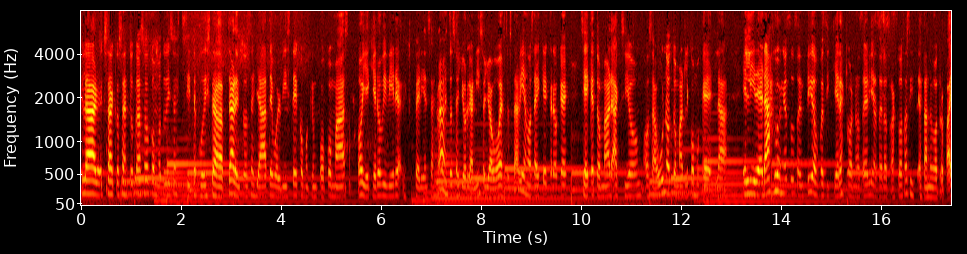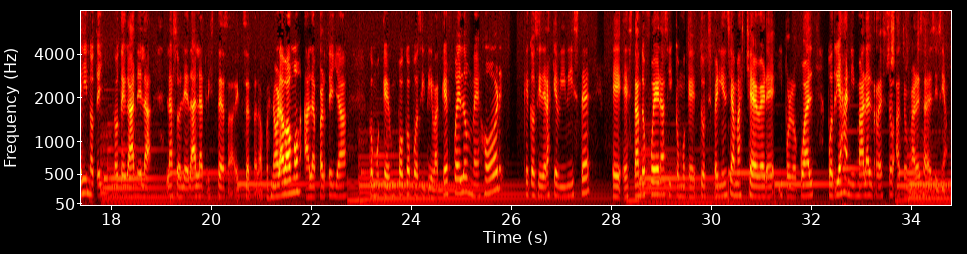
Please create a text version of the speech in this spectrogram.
Claro, exacto. O sea, en tu caso, como tú dices, sí te pudiste adaptar, entonces ya te volviste como que un poco más, oye, quiero vivir experiencias nuevas, entonces yo organizo, yo hago esto, está bien. O sea, hay que, creo que sí hay que tomar acción, o sea, uno tomarle como que la, el liderazgo en esos sentidos, pues si quieres conocer y hacer otras cosas y estando en otro país, no te, no te gane la, la soledad, la tristeza, etcétera. Pues ahora vamos a la parte ya como que un poco positiva. ¿Qué fue lo mejor que consideras que viviste? Eh, estando fuera, así como que tu experiencia más chévere y por lo cual podrías animar al resto a tomar esa decisión?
